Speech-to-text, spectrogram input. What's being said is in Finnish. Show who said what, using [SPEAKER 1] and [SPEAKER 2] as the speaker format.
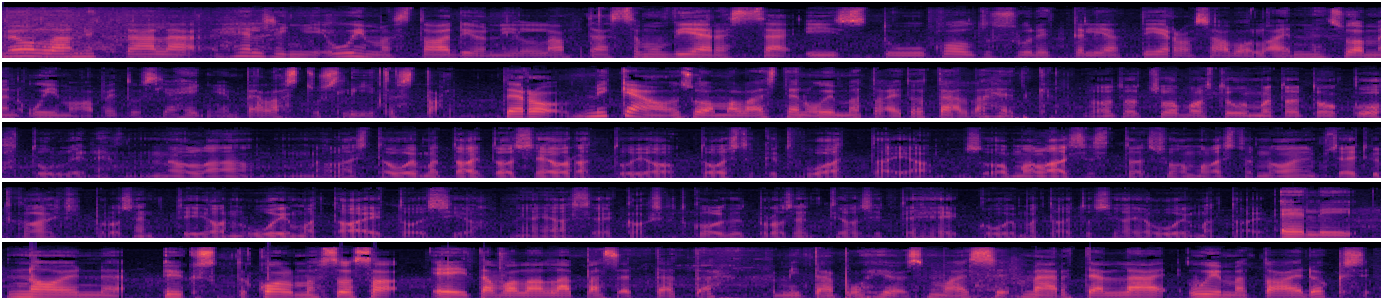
[SPEAKER 1] Me ollaan nyt täällä Helsingin uimastadionilla. Tässä mun vieressä istuu koulutussuunnittelija Tero Savolainen Suomen uimaopetus- ja hengenpelastusliitosta. Tero, mikä on suomalaisten uimataito tällä hetkellä?
[SPEAKER 2] No, suomalaisten uimataito on kohtuullinen. Me ollaan, me ollaan sitä uimataitoa seurattu jo toistakymmentä vuotta ja suomalaisista, suomalaisista noin 78 prosenttia on uimataitoisia ja se 20-30 prosenttia on sitten heikko uimataitoisia ja uimataitoisia.
[SPEAKER 1] Eli noin yksi kolmasosa ei tavallaan läpäise tätä, mitä Pohjoismaissa määritellään uimataidoksi.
